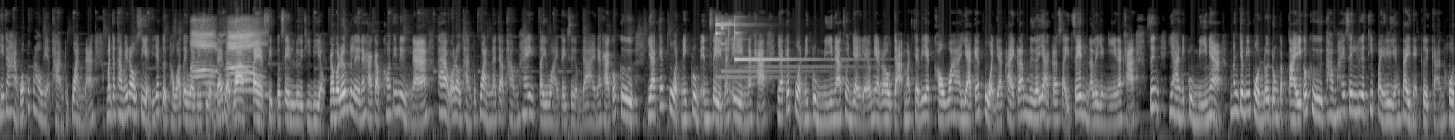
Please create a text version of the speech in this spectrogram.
ที่ถ้าหากว่าพวกเราเนี่ยทานทุกวันนะ มันจะทำให้เราเสี่ยงที่จะเกิดภาวะไตวายไตเสื่อมได้แบบว่า 80%เลยทีเดียว เรามาเริ่มกันเลยนะคะกับข้อที่ 1 นะ ถ้าหากว่าเราทานทุกวันนะจะทำให้ไตวายไตเสื่อมได้นะคะ ก็คือยาแก้ปวดในกลุ่มเอนเซดนั่นเองนะคะ ยาแก้ปวดในกลุ่มนี้นะ ส่วนใหญ่แล้วเนี่ยเราจะมักจะเรียกเขาว่ายาแก้ปวดยาคลายกล้ามเนื้อยากระใสเส้นอะไรอย่างนี้นะคะ ซึ่งยาในกลุ่มนี้เนี่ยมันจะมีผลโดยตรงกับไตก็คือทำให้เส้นเลือดที่ไปเลี้ยงไตเนี่ยเกิดการหด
